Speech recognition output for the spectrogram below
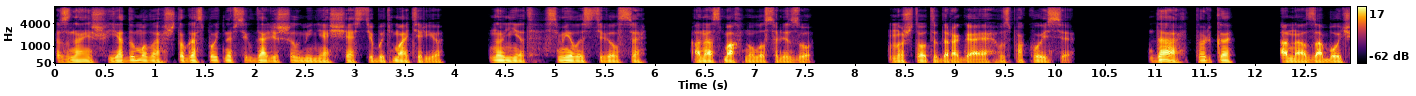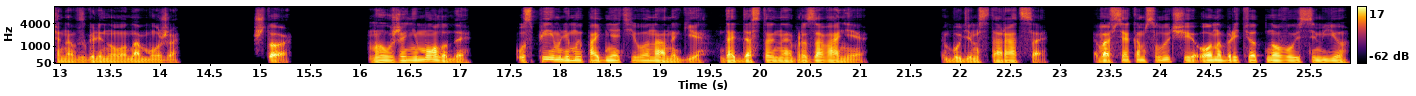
«Знаешь, я думала, что Господь навсегда лишил меня счастья быть матерью. Но нет, смилостивился». Она смахнула слезу. «Ну что ты, дорогая, успокойся». «Да, только...» Она озабоченно взглянула на мужа. «Что?» Мы уже не молоды. Успеем ли мы поднять его на ноги, дать достойное образование? Будем стараться. Во всяком случае, он обретет новую семью.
